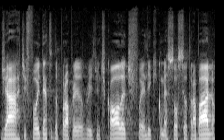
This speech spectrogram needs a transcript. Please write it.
de arte foi dentro do próprio Regent College, foi ali que começou o seu trabalho.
